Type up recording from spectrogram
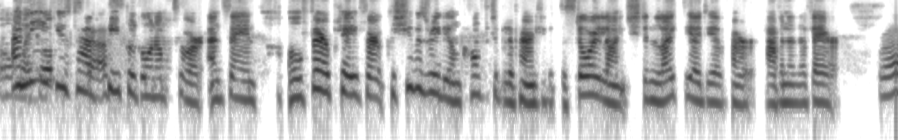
oh and my Niamh god, used to have Yes. people going up to her and saying, "Oh, fair play, fair," because she was really uncomfortable apparently with the storyline. She didn't like the idea of her having an affair. Right.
